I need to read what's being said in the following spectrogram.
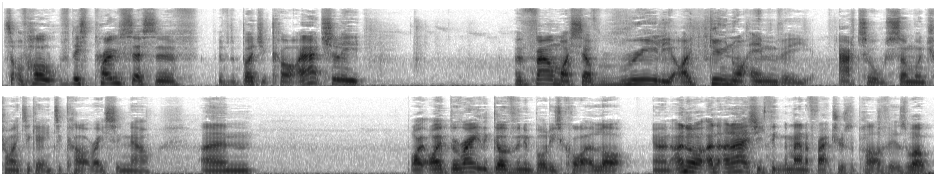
sort of whole this process of of the budget car, I actually have found myself really I do not envy at all someone trying to get into kart racing now. Um, I, I berate the governing bodies quite a lot, and I know, and, and I actually think the manufacturers are part of it as well.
